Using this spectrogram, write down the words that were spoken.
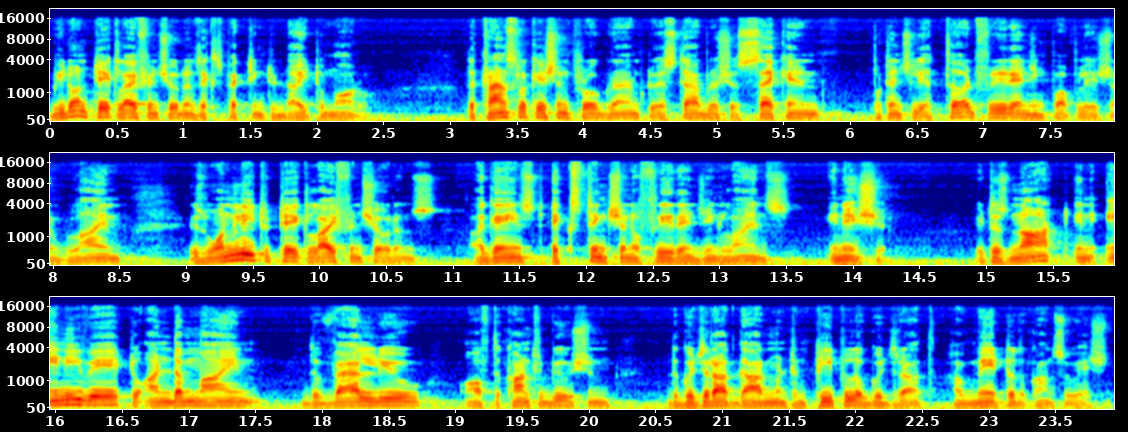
We don't take life insurance expecting to die tomorrow the translocation program to establish a second, potentially a third free-ranging population of lion is only to take life insurance against extinction of free-ranging lions in Asia. It is not in any way to undermine the value of the contribution the Gujarat government and people of Gujarat have made to the conservation.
